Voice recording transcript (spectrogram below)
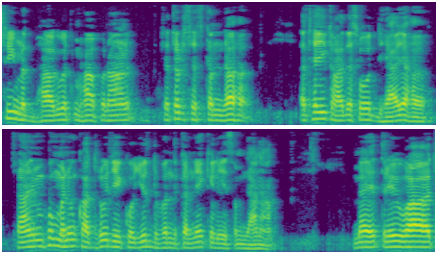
श्रीमद्भागवत महापुराण चतुर्थ स्कंध अथकादशोध्याय स्वयंभु मनु का ध्रुव जी को युद्ध बंद करने के लिए समझाना। मैत्रिवाच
